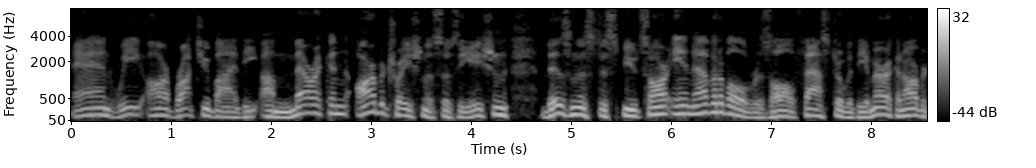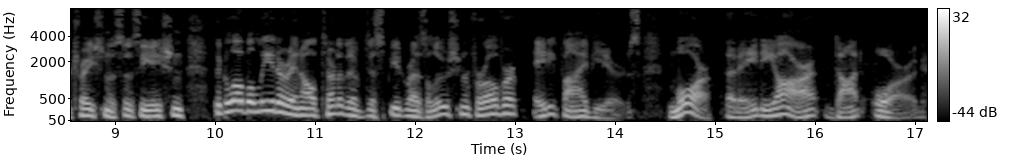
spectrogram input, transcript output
and we are brought to you by the American Arbitration Association. Business disputes are inevitable. Resolve faster with the American Arbitration Association, the global leader in alternative dispute resolution for over 85 years. More at ADR.org.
